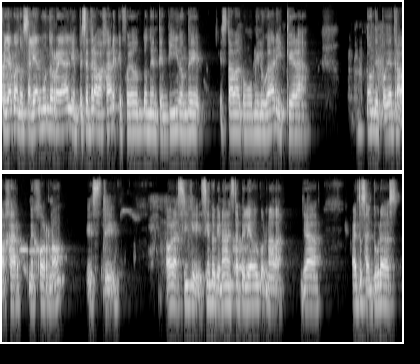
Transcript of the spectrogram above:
fue ya cuando salí al mundo real y empecé a trabajar, que fue donde entendí dónde estaba como mi lugar y que era donde podía trabajar mejor, ¿no? Este, ahora sí que siento que nada está peleado con nada. Ya a estas alturas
